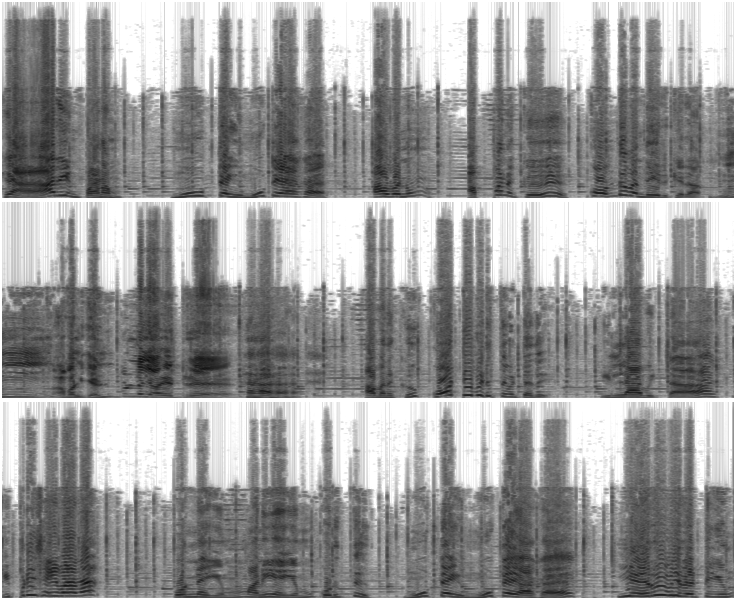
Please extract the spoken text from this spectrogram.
யாரின் பணம்? மூட்டை மூட்டையாக அவனும் அப்பனுக்கு கொண்டு வந்து இருக்கிறான் அவன் என் பிள்ளையாயிற்று அவனுக்கு கோட்டி பிடித்து விட்டது. இல்லாவிட்டால் இப்படி செய்வானா? பொன்னையும் மணியையும் கொடுத்து மூட்டை மூட்டையாக எரு விரட்டியும்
